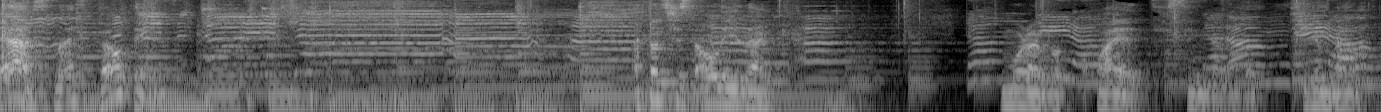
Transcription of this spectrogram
yes, nice belting. I thought she's only like more of a quiet singer, but she can belt.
